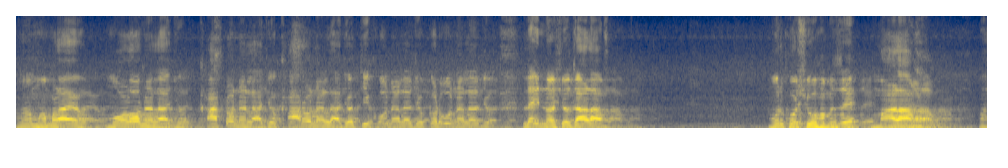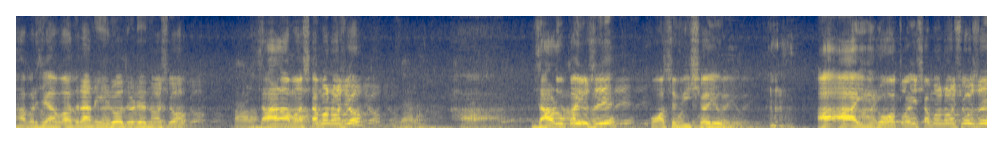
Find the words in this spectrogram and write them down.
ગયો. હા મમળાયો. મોળો ન લાજો ખાટો ન લાજો ખારો ન લાજો તીખો ન લાજો કડવો ન લાજો લઈ નશો ઝાડામાં. મૂર્ખો શું સમજે? માળામાં. મહાપુરુષે આ વાદરાની હીરો જોડે નશો ઝાડામાં સમનો છો ઝાડું કયું છે? પોચ વિષયો. આ આ હીરો તો એ સમનો શો છે?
